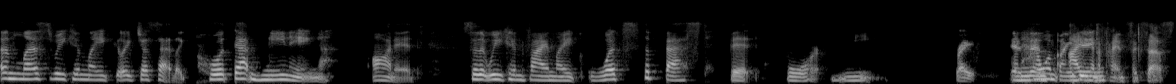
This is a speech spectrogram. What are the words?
unless we can like like just said like put that meaning on it so that we can find like what's the best fit for me. Right. And, how am finding, I going to find success?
